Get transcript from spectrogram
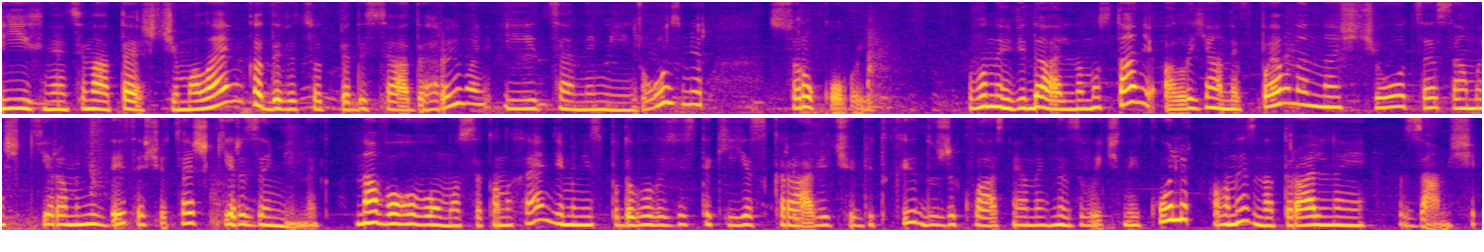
Їхня ціна теж чималенька, 950 гривень, і це не мій розмір 40-й. Вони в ідеальному стані, але я не впевнена, що це саме шкіра. Мені здається, що це шкір-замінник. На ваговому секонд-хенді мені сподобались ось такі яскраві чобітки, дуже класний, у них незвичний колір, а вони з натуральної замші.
